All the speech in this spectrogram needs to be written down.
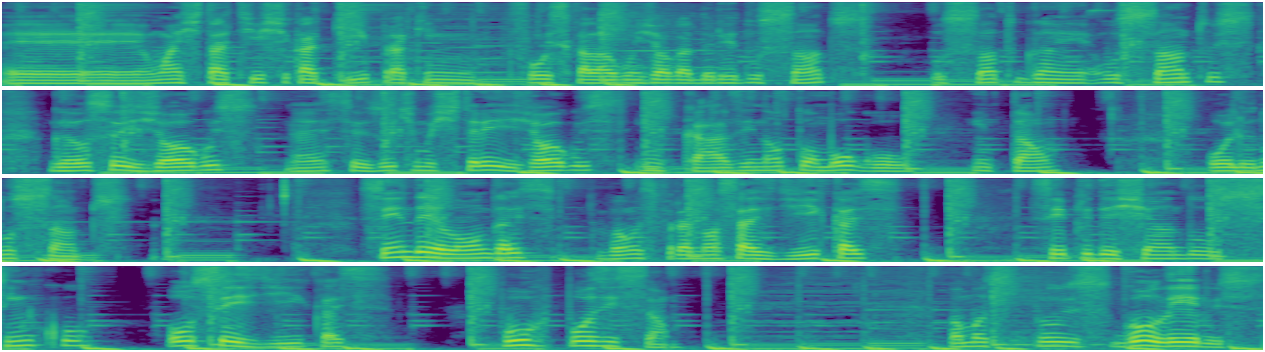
É uma estatística aqui para quem for escalar alguns jogadores do Santos. O Santos, ganha, o Santos ganhou seus jogos, né, seus últimos três jogos em casa e não tomou gol. Então, olho no Santos. Sem delongas, vamos para nossas dicas, sempre deixando 5 ou 6 dicas por posição. Vamos para os goleiros.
